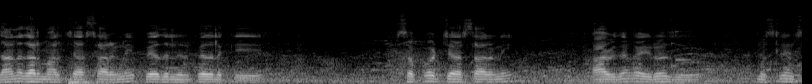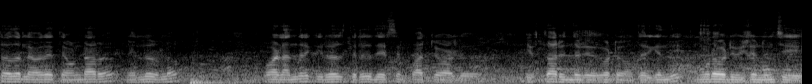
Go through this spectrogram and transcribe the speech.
దాన ధర్మాలు చేస్తారని పేదలు నిరుపేదలకి సపోర్ట్ చేస్తారని ఆ విధంగా ఈరోజు ముస్లిం సోదరులు ఎవరైతే ఉండారో నెల్లూరులో వాళ్ళందరికీ ఈరోజు తెలుగుదేశం పార్టీ వాళ్ళు ఇఫ్తార్ ఇందుకు ఇవ్వటం జరిగింది. మూడవ డివిజన్ నుంచి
